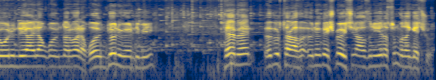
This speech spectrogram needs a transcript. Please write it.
Koyunu önünde yayılan koyunlar var ya koyun dönüverdi mi hemen öbür tarafa öne geçmek için ağzını yere sunmadan geçiyor.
